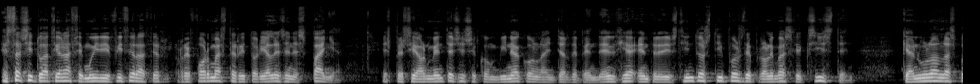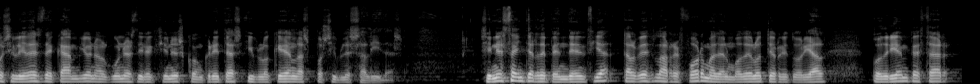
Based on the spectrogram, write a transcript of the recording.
Esta situación hace muy difícil hacer reformas territoriales en España, especialmente si se combina con la interdependencia entre distintos tipos de problemas que existen, que anulan las posibilidades de cambio en algunas direcciones concretas y bloquean las posibles salidas. Sin esta interdependencia, tal vez la reforma del modelo territorial podría empezar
